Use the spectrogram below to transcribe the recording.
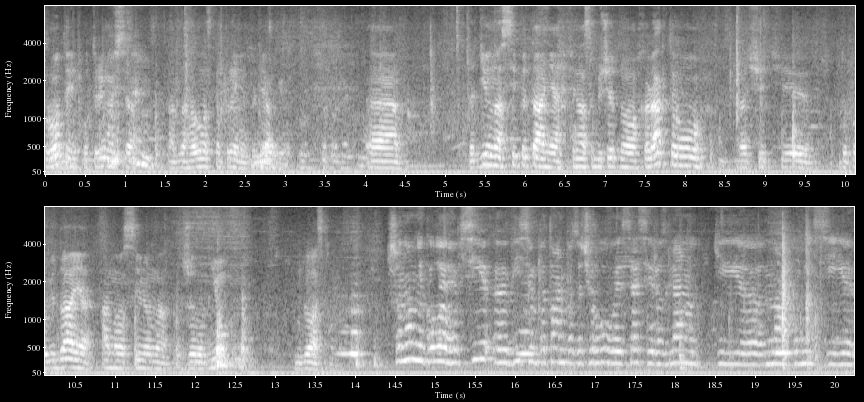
Проти, утримався, одноголосно прийнято. Дякую. Е, Тоді у нас всі питання фінансово-бюджетного характеру. Значить, е, доповідає Анна Васильівна Желобнюк. Будь ласка. Шановні колеги, всі е, вісім питань позачергової сесії розглянуті на комісії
